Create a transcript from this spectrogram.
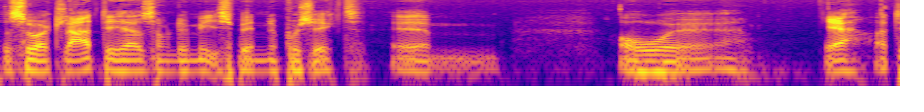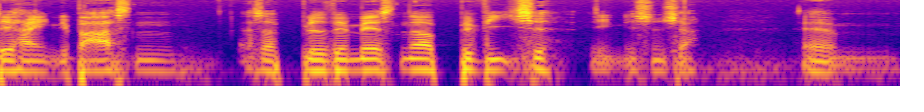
så så jeg klart det her som det mest spændende projekt. Øhm, og øh, ja, og det har egentlig bare sådan, altså blevet ved med sådan at bevise, egentlig, synes jeg. Øhm,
